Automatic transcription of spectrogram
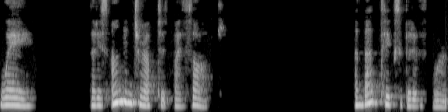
way that is uninterrupted by thought. And that takes a bit of work.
